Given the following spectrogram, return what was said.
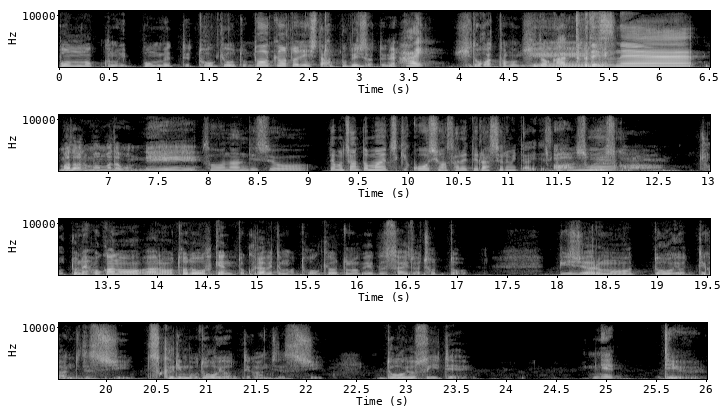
本ノックの1本目って東京都のト東京都でした。ップページだってね。はい。ひどかったもんね。ひどかったですね。まだあのまんまだもんね。そうなんですよ。でもちゃんと毎月更新はされてらっしゃるみたいですけどね。あ、そうですか。ちょっとね、他のあの都道府県と比べても東京都のウェブサイトはちょっとビジュアルもどうよって感じですし、作りもどうよって感じですし、どうよすぎて、ねっていう。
